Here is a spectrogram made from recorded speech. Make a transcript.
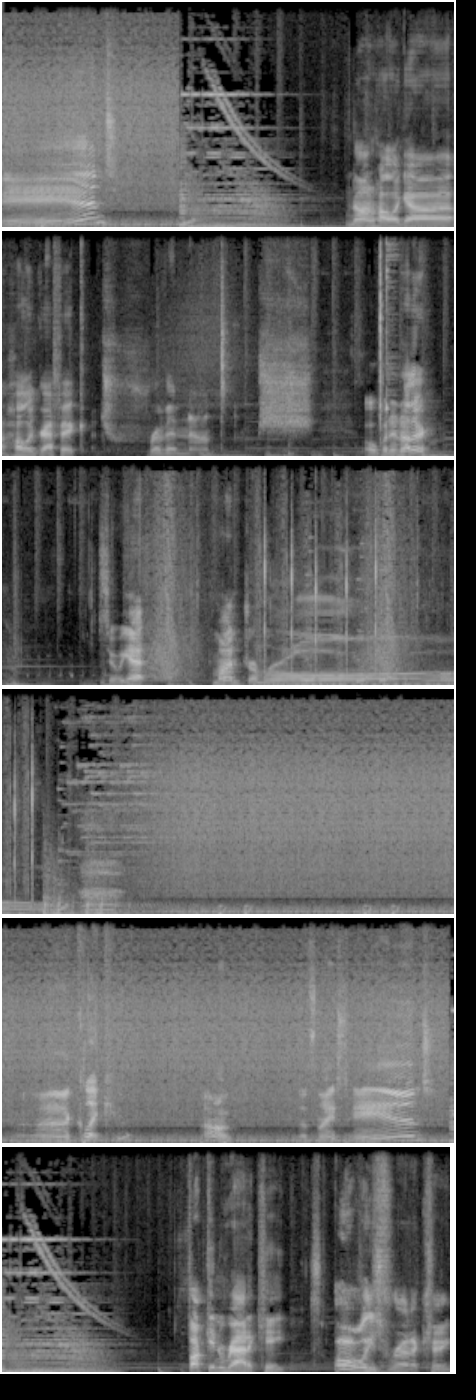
And... Non-holographic Trevenant. Open another. See what we get. Come on, drum roll. Uh, click. Oh, that's nice. And fucking Raticate. It's always Raticate.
